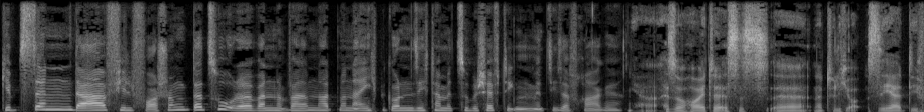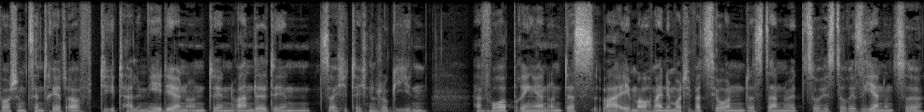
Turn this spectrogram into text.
Gibt's denn da viel Forschung dazu oder wann, wann hat man eigentlich begonnen, sich damit zu beschäftigen mit dieser Frage? Ja, also heute ist es äh, natürlich auch sehr die Forschung zentriert auf digitale Medien und den Wandel, den solche Technologien hervorbringen. Und das war eben auch meine Motivation, das dann mit zu historisieren und zu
